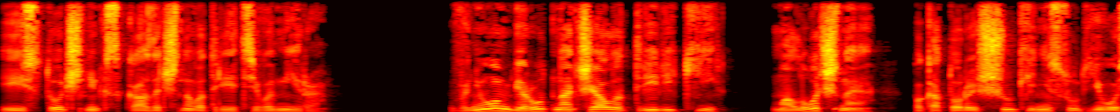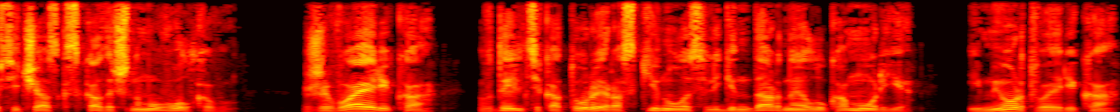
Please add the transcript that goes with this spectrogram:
и источник сказочного третьего мира. В нем берут начало три реки. Молочная, по которой щуки несут его сейчас к сказочному Волхову. Живая река, в дельте которой раскинулось легендарное лукоморье, и мертвая река,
